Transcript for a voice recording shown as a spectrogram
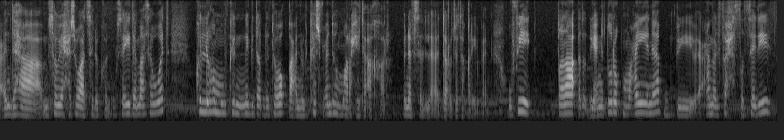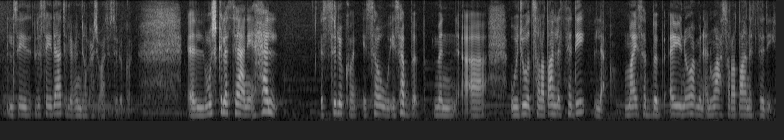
عندها مسوية حشوات سيليكون وسيدة ما سوت كلهم ممكن نقدر نتوقع أنه الكشف عندهم ما راح يتأخر بنفس الدرجة تقريبا. وفي يعني طرق معينة بعمل فحص الثدي للسيدات اللي عندهم حشوات السيليكون. المشكلة الثانية هل السيليكون يسوي يسبب من آه وجود سرطان للثدي؟ لا ما يسبب أي نوع من أنواع سرطان الثدي.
